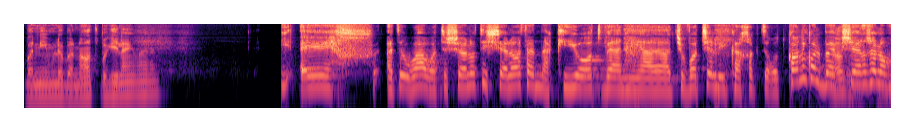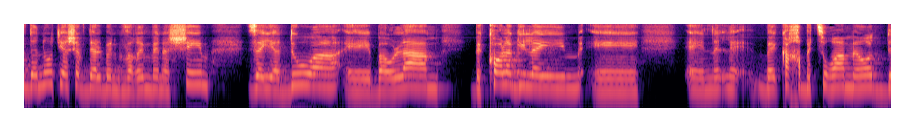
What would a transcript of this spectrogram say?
בנים לבנות בגילאים האלה? וואו, אתה שואל אותי שאלות ענקיות, ואני, התשובות שלי ככה קצרות. קודם כל, בהקשר זה של. אובדנות יש הבדל בין גברים ונשים, זה ידוע אה, בעולם, בכל הגילאים, אה, אה, ככה בצורה מאוד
